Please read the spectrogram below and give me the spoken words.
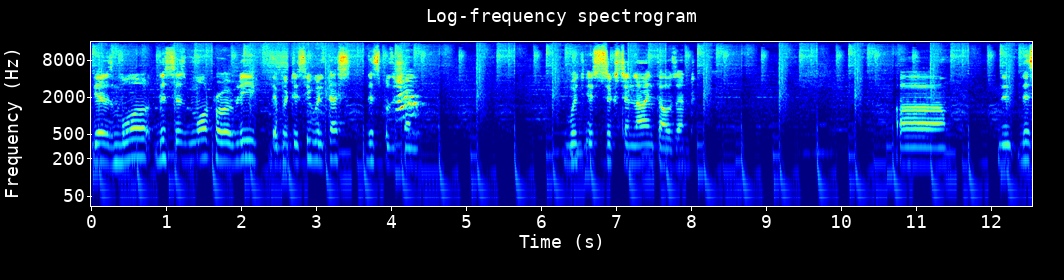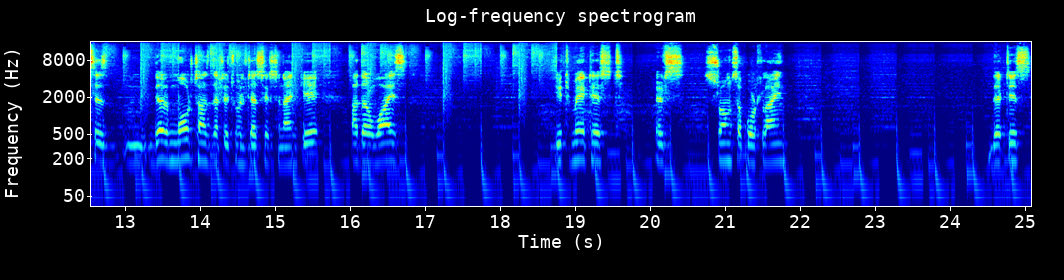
there is more this is more probably the btc will test this position which is 69000 uh, thi- this is there are more chance that it will test 69k otherwise it may test its strong support line. That is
